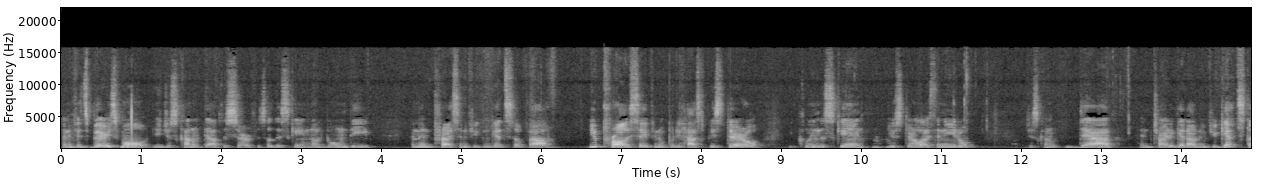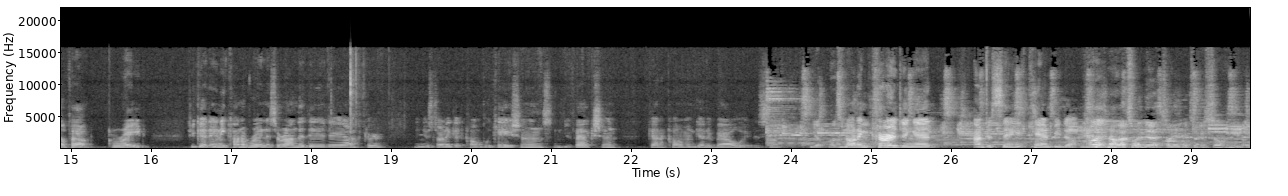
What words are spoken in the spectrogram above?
And if it's very small, you just kind of dab the surface of the skin, not going deep, and then press. And if you can get stuff out, you're probably safe enough. But it has to be sterile. You clean the skin, mm-hmm. you sterilize the needle, just kind of dab and try to get out. And if you get stuff out, great. If you get any kind of redness around the day, day after, then you're starting to get complications, infection. Gotta come and get evaluated. So Yep, I'm not encouraging it. I'm just saying it can be done. Oh, no, that's what I did. I took, I took a sewing needle,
